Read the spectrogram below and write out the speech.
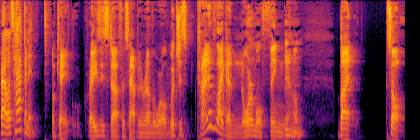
All right, what's happening? okay, crazy stuff is happening around the world, which is kind of like a normal thing now. Mm-hmm. But so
